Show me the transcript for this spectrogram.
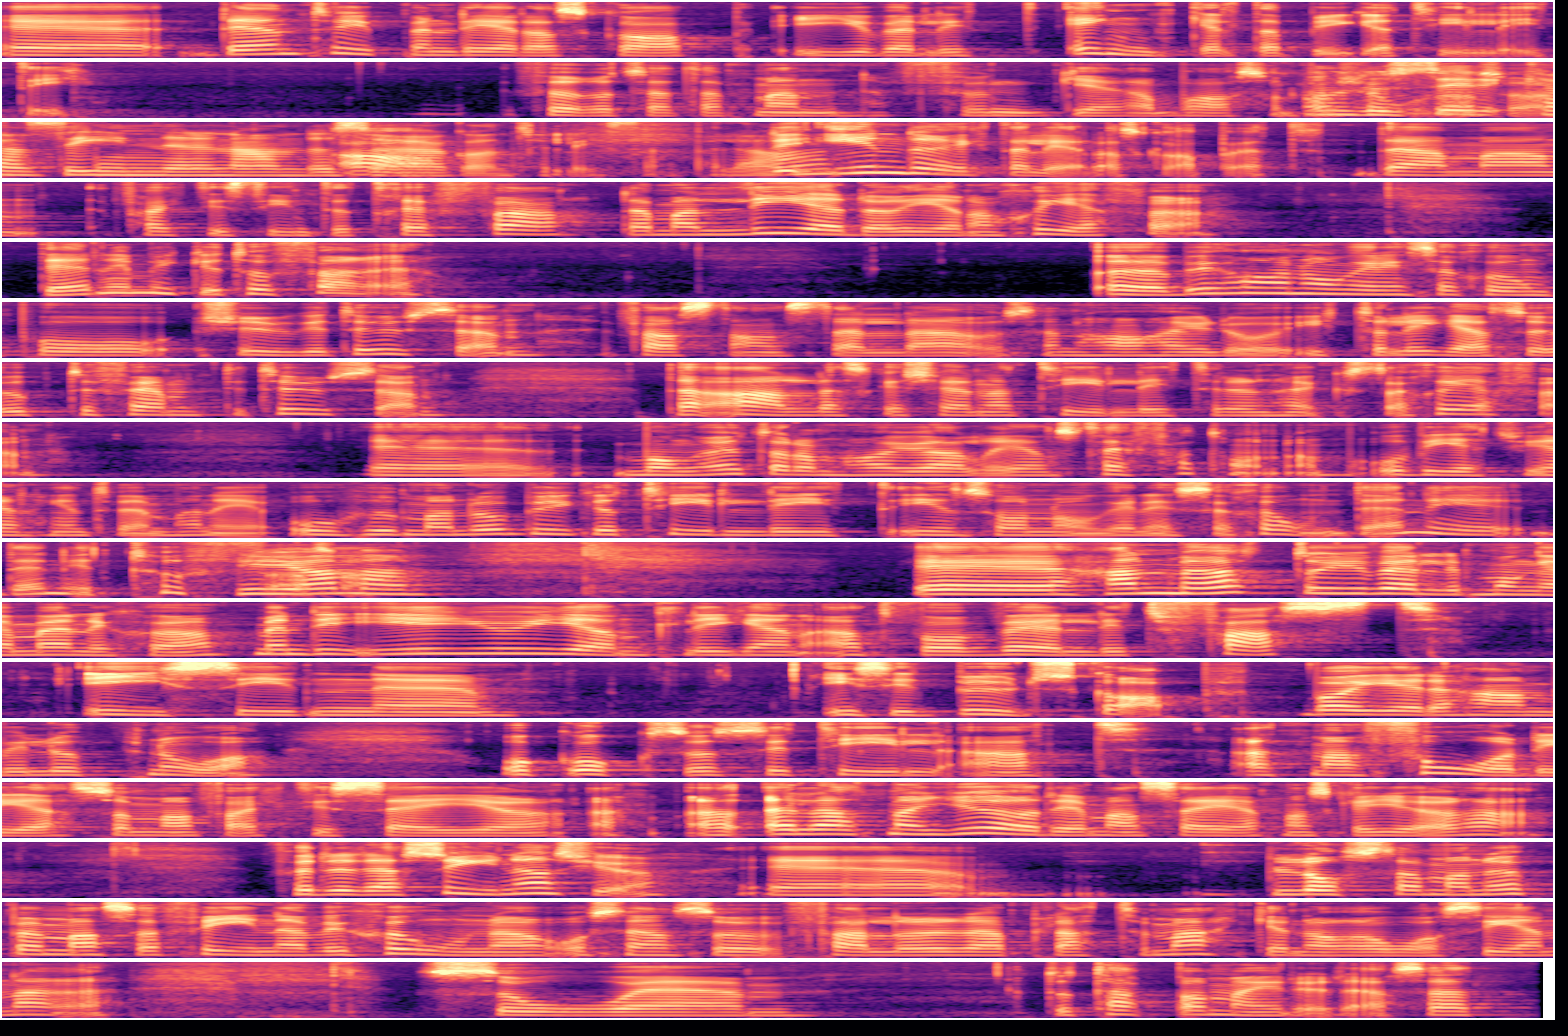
Eh, den typen ledarskap är ju väldigt enkelt att bygga tillit i. Förutsatt att man fungerar bra som person. Om du ser, kan se in i den andres ja. ögon till exempel. Ja. Det indirekta ledarskapet, där man faktiskt inte träffar, där man leder genom chefer den är mycket tuffare. ÖB har en organisation på 20 000 fastanställda och sen har han ju då ytterligare, så upp till 50 000. Där alla ska känna tillit till den högsta chefen. Eh, många av dem har ju aldrig ens träffat honom och vet ju egentligen inte vem han är. Och hur man då bygger tillit i en sån organisation, den är, den är tuff. Hur gör alltså. man? Eh, han möter ju väldigt många människor, men det är ju egentligen att vara väldigt fast i sin eh, i sitt budskap. Vad är det han vill uppnå? Och också se till att, att man får det som man faktiskt säger, eller att man gör det man säger att man ska göra. För det där synas ju. Eh, blossar man upp en massa fina visioner och sen så faller det där platt till marken några år senare. Så eh, då tappar man ju det där. Så att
